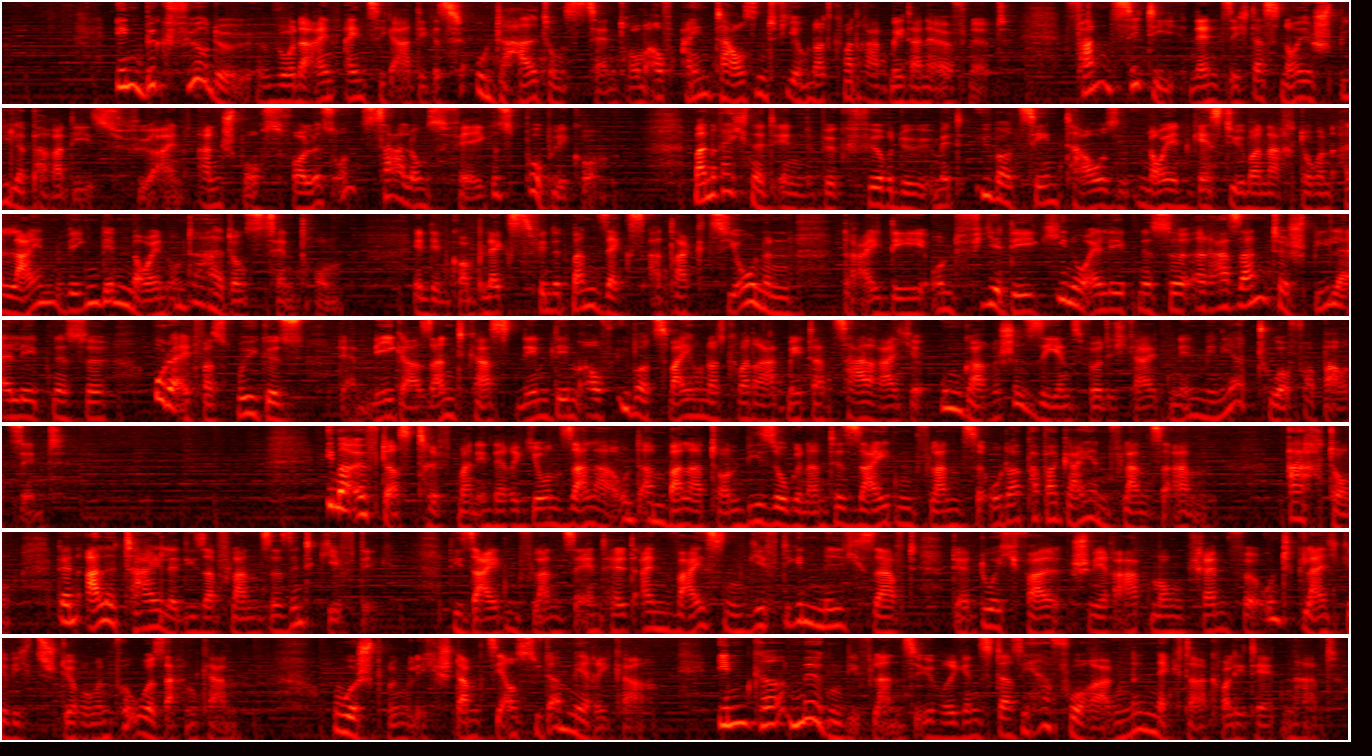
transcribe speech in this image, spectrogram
In Bückfürdö wurde ein einzigartiges Unterhaltungszentrum auf 1400 Quadratmetern eröffnet. Fun City nennt sich das neue Spieleparadies für ein anspruchsvolles und zahlungsfähiges Publikum. Man rechnet in Bückfürdö mit über 10.000 neuen Gästeübernachtungen allein wegen dem neuen Unterhaltungszentrum. In dem Komplex findet man sechs Attraktionen, 3D- und 4D-Kinoerlebnisse, rasante Spieleerlebnisse oder etwas Ruhiges, der Mega-Sandkasten, in dem auf über 200 Quadratmeter zahlreiche ungarische Sehenswürdigkeiten in Miniatur verbaut sind. Immer öfters trifft man in der Region Salla und am Balaton die sogenannte Seidenpflanze oder Papageienpflanze an. Achtung, denn alle Teile dieser Pflanze sind giftig. Die Seidenpflanze enthält einen weißen, giftigen Milchsaft, der Durchfall, schwere Atmung, Krämpfe und Gleichgewichtsstörungen verursachen kann. Ursprünglich stammt sie aus Südamerika. Imker mögen die Pflanze übrigens, da sie hervorragende Nektarqualitäten hat.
